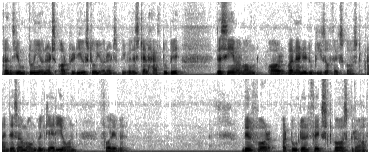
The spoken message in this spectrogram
consume two units or produce two units we will still have to pay the same amount or 100 rupees of fixed cost. And this amount will carry on forever Therefore, a total fixed cost graph,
